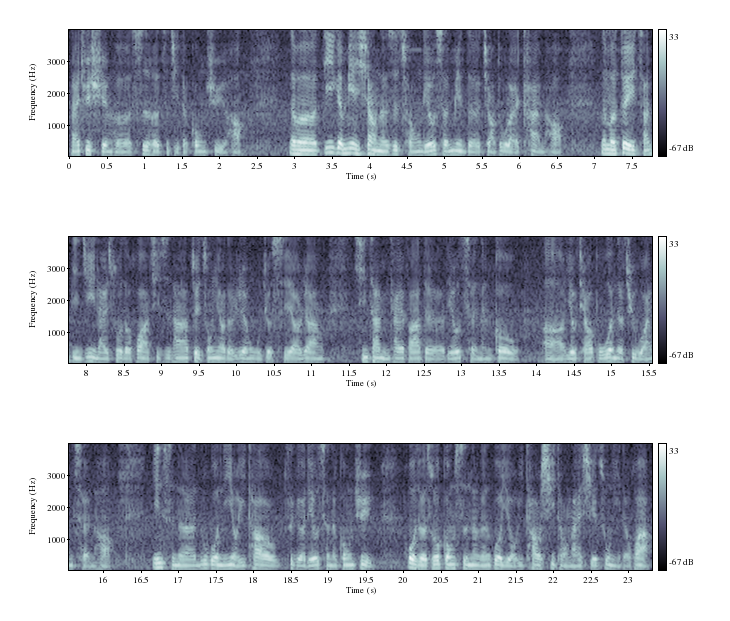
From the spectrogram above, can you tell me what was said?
来去选择适合自己的工具，哈。那么第一个面向呢，是从流程面的角度来看，哈。那么对于产品经理来说的话，其实它最重要的任务就是要让新产品开发的流程能够啊、有条不紊的去完成哈。因此呢，如果你有一套这个流程的工具，或者说公司能够有一套系统来协助你的话，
